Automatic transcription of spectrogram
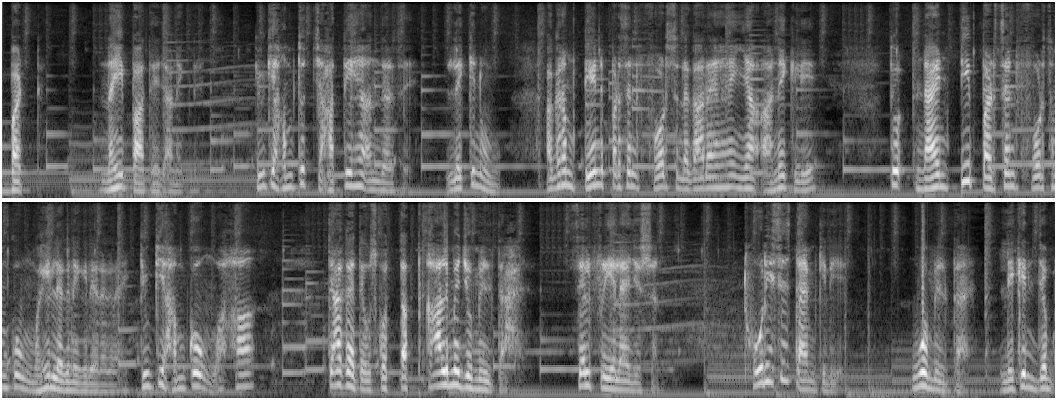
बट नहीं पाते जाने के लिए। क्योंकि हम तो चाहते हैं अंदर से, लेकिन अगर हम टेन परसेंट फोर्स लगा रहे हैं यहाँ आने के लिए तो 90 परसेंट फोर्स हमको वहीं लगने के लिए लग रहा है, क्योंकि हमको वहाँ, क्या कहते हैं, उसको तत्काल में जो मिलता है सेल्फ रियलाइजेशन थोड़ी सी टाइम के लिए वो मिलता है। लेकिन जब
